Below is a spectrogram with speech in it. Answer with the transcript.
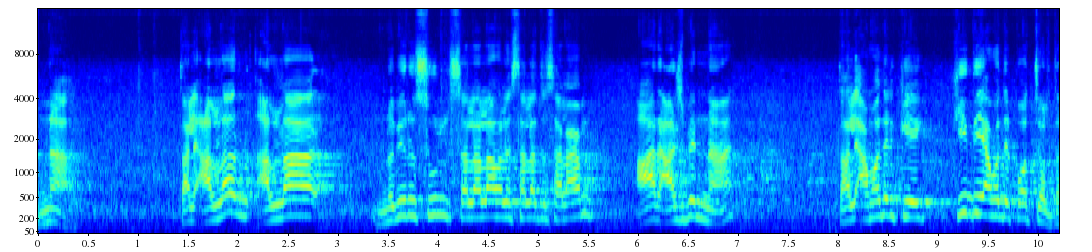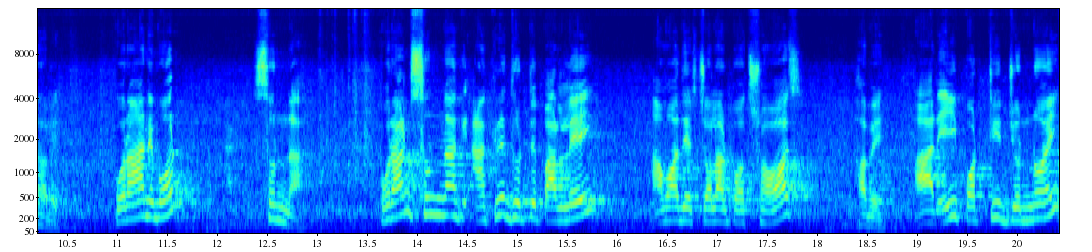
না। তাহলে আল্লাহ আল্লাহ নবী রসুল সাল্লাহ সাল্লা সাল্লাম আর আসবেন না, তাহলে আমাদেরকে কি দিয়ে আমাদের পথ চলতে হবে? কোরআন এবং সুন্না। কোরআন, সুন্না আঁকড়ে ধরতে পারলেই আমাদের চলার পথ সহজ হবে। আর এই পথটির জন্যই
